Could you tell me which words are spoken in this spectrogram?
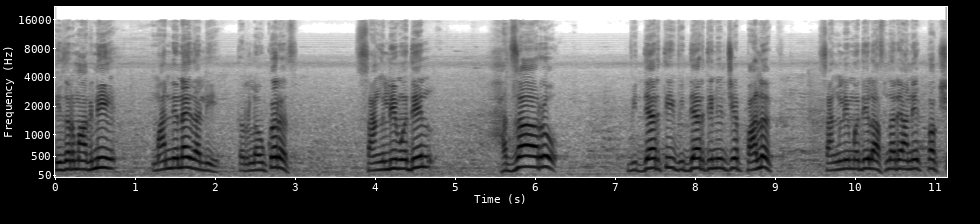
ही जर मागणी मान्य नाही झाली तर लवकरच सांगलीमधील हजारो विद्यार्थी विद्यार्थिनींचे पालक सांगलीमधील असणारे अनेक पक्ष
